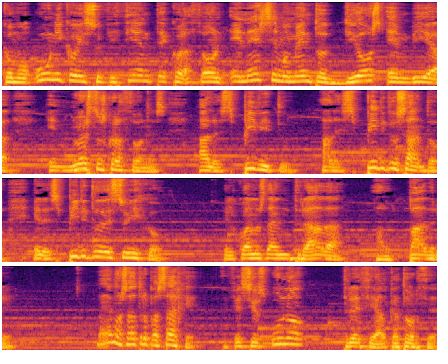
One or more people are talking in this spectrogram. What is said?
como único y suficiente corazón. En ese momento Dios envía en nuestros corazones al Espíritu, al Espíritu Santo, el Espíritu de su Hijo, el cual nos da entrada al Padre. Vayamos a otro pasaje, Efesios 1, 13 al 14.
